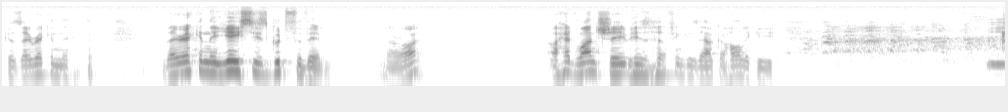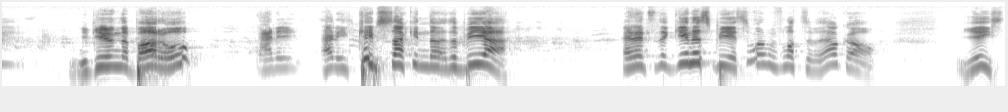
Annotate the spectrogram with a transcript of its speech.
because they reckon the, they reckon the yeast is good for them. All right. I had one sheep. He's, I think he's alcoholic. He, you give him the bottle, and he and he keeps sucking the, the beer. And it's the Guinness beer. It's one with lots of alcohol, yeast,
